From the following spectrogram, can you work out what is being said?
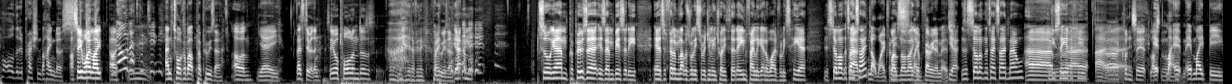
Put all the depression behind us. I'll see white light. No, Oh, let's mm. continue. and talk about Papusza. Oh well. Yay. Let's do it then. See what Poland does. I hate everything. Right. Papusza. Yeah. Um, so yeah, um, Papusza is um, basically it's a film that was released originally in 2013, finally getting a wide release here. Is it still on the Well, side? Not wide release, Well, release. no, like like, a- very limited. Yeah, is it still on the Tyneside now? Uh, Did you see it if you- uh, Uh, couldn't see it last It, mi- it, it might be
